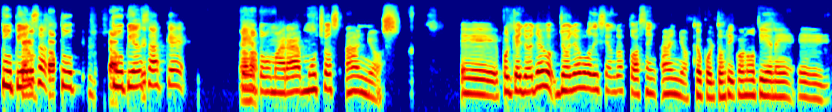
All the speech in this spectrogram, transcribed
tú piensas, tú, tú piensas que, que tomará muchos años. Eh, porque yo llevo, yo llevo diciendo esto hace años que Puerto Rico no tiene eh,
